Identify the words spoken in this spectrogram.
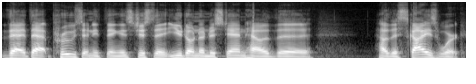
that that proves anything. It's just that you don't understand how the how the skies work.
